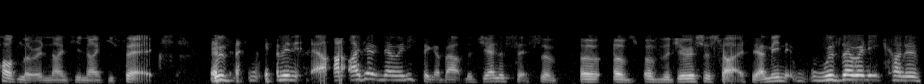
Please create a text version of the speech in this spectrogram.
toddler in 1996. Was, I mean, I, I don't know anything about the genesis of, of of of the Jewish Society. I mean, was there any kind of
